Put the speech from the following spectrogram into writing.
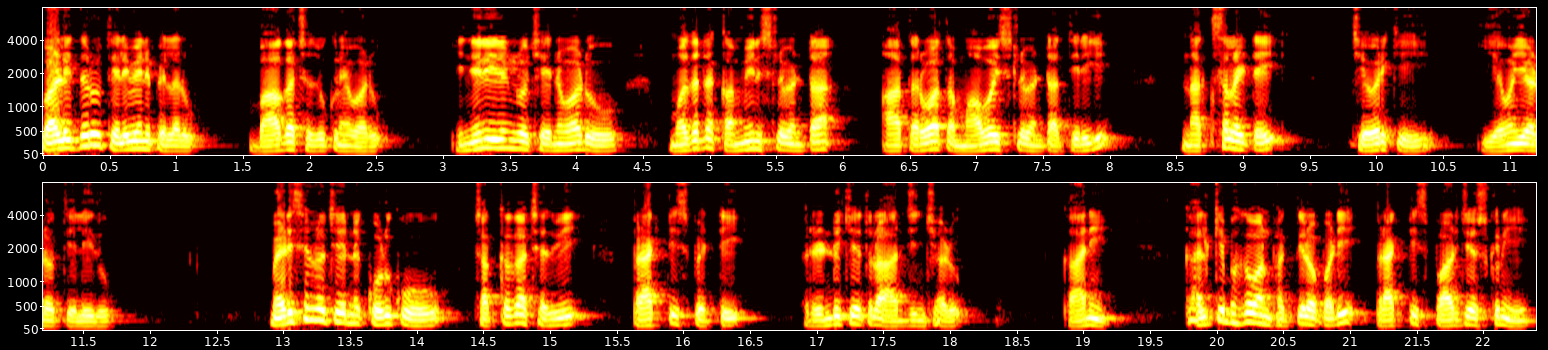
వాళ్ళిద్దరూ తెలివైన పిల్లలు బాగా చదువుకునేవారు. ఇంజనీరింగ్లో చేరినవాడు మొదట కమ్యూనిస్టుల వెంట ఆ తర్వాత మావోయిస్టుల వెంట తిరిగి నక్సలైట్ అయి చివరికి ఏమయ్యాడో తెలీదు. మెడిసిన్లో చేరిన కొడుకు చక్కగా చదివి ప్రాక్టీస్ పెట్టి రెండు చేతులు ఆర్జించాడు. కానీ కల్కి భగవాన్ భక్తిలో పడి ప్రాక్టీస్ పాడు చేసుకుని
